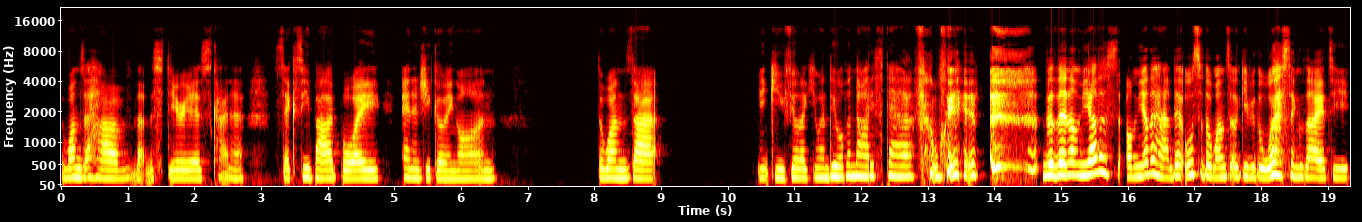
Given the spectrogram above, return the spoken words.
the ones that have that mysterious kind of sexy bad boy energy going on. The ones that make you feel like you want to do all the naughty stuff with. But then on the other on the other hand, they're also the ones that will give you the worst anxiety,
